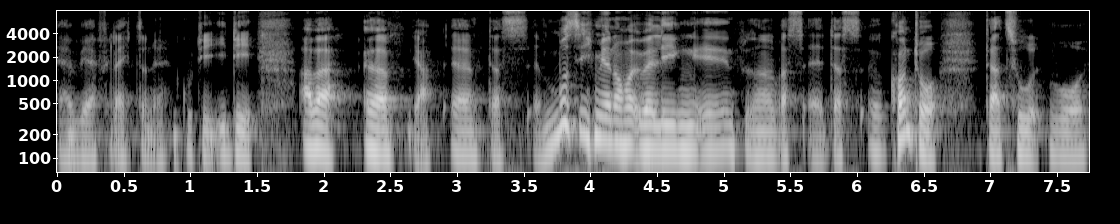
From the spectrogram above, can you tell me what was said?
Äh, Wäre vielleicht so eine gute Idee. Aber äh, ja, äh, das muss ich mir nochmal überlegen, insbesondere was das Konto dazu wo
